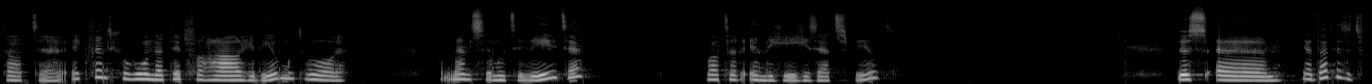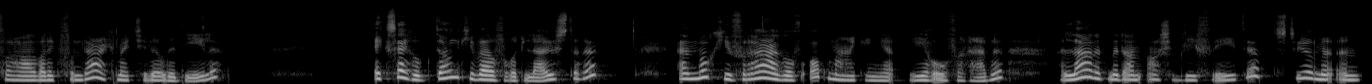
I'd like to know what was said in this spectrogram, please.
Dat, uh, ik vind gewoon dat dit verhaal gedeeld moet worden. Dat mensen moeten weten wat er in de GGZ speelt. Dus uh, ja, dat is het verhaal wat ik vandaag met je wilde delen. Ik zeg ook dankjewel voor het luisteren. En mocht je vragen of opmerkingen hierover hebben, laat het me dan alsjeblieft weten. Stuur me een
